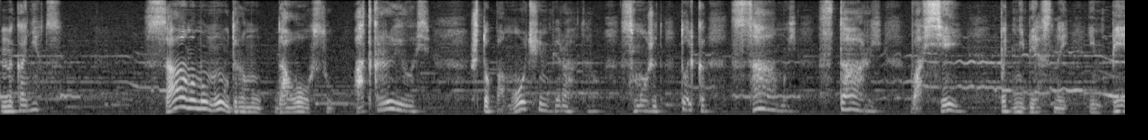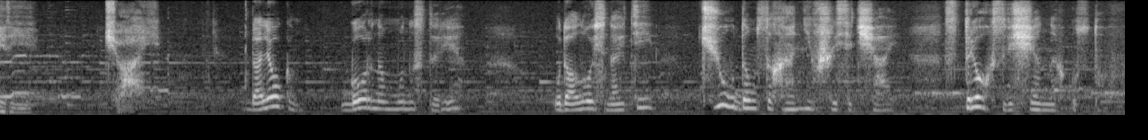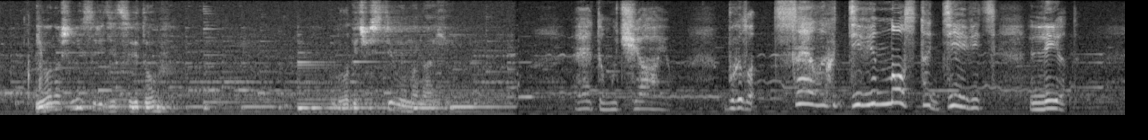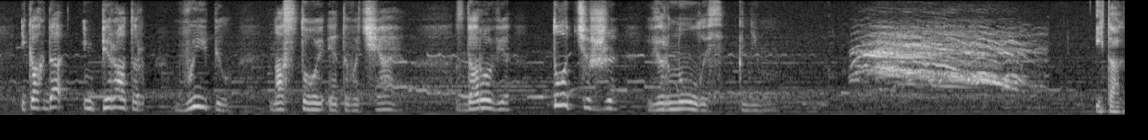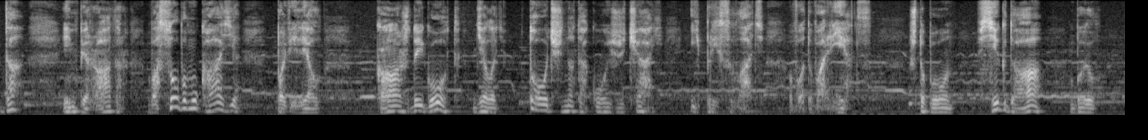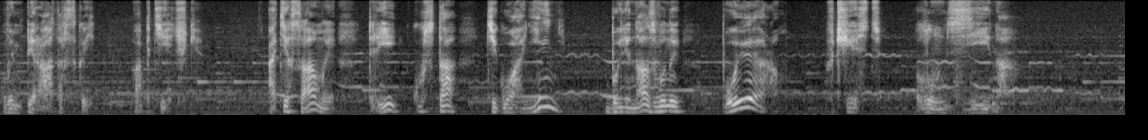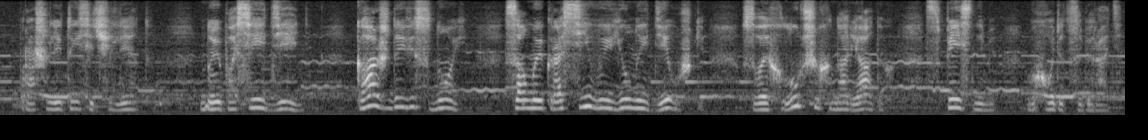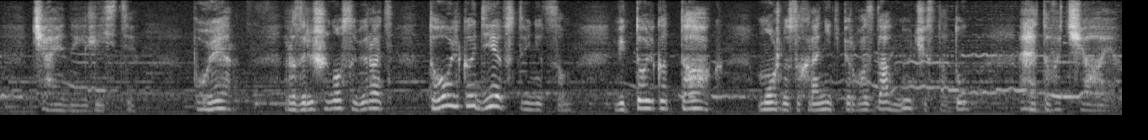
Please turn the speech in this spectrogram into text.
Наконец, самому мудрому Даосу открылось, что помочь императору сможет только самый старый во всей Поднебесной империи чай. В далеком горном монастыре удалось найти чудом сохранившийся чай с трех священных кустов. Его нашли среди цветов благочестивые монахи. Этому чаю было целых 99 лет. И когда император выпил настой этого чая, здоровье тотчас же вернулось к нему. И тогда император в особом указе повелел каждый год делать точно такой же чай и присылать во дворец, чтобы он всегда был в императорской аптечке. А те самые три куста тигуанинь были названы пуэром в честь Лунзина. Прошли тысячи лет, но и по сей день, каждой весной, самые красивые юные девушки в своих лучших нарядах с песнями выходят собирать чайные листья. Пуэр разрешено собирать только девственницам, ведь только так можно сохранить первозданную чистоту этого чая.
